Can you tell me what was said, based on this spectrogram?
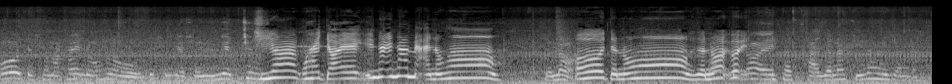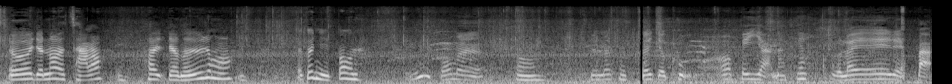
Ôi trời sao mà sao nhẹ chân chị à của hai trời nai nai mẹ nó ho Ơ cho nó ho cho nó ơi xả cho nó chỉ nó như vậy ơ cho nó xả lắm. Thôi cho nó đúng không? Để có nhịp bao nè Ừ, có mà. Ờ. Cho lấy cho cụ ở bây giờ nè thế. Rồi lấy để bạ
